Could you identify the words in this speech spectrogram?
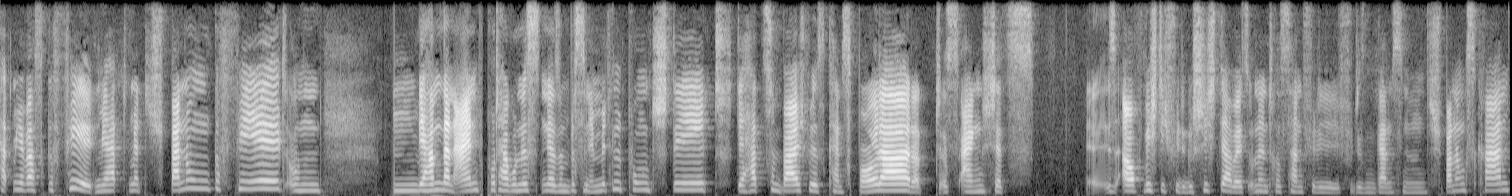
hat mir was gefehlt. Mir hat mit Spannung gefehlt und mm, wir haben dann einen Protagonisten, der so ein bisschen im Mittelpunkt steht. Der hat zum Beispiel, ist kein Spoiler, das ist eigentlich jetzt, äh, ist auch wichtig für die Geschichte, aber ist uninteressant für, die, für diesen ganzen Spannungskram.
